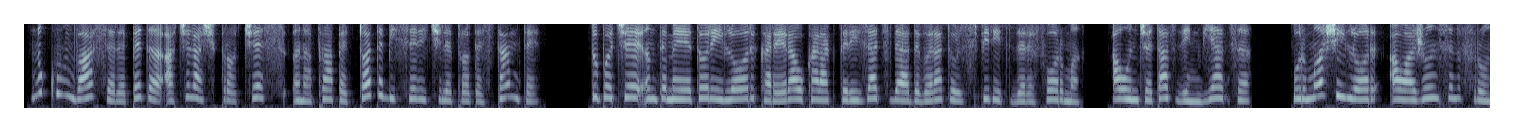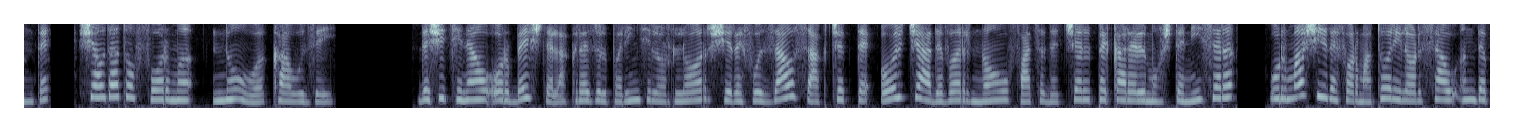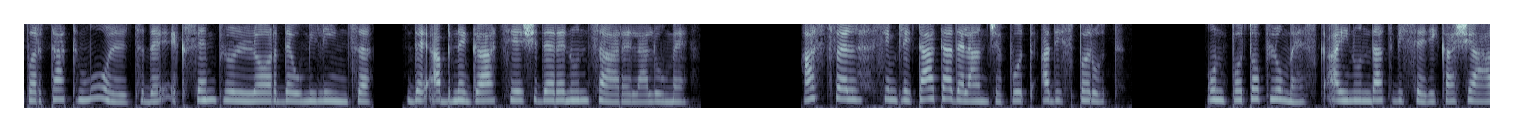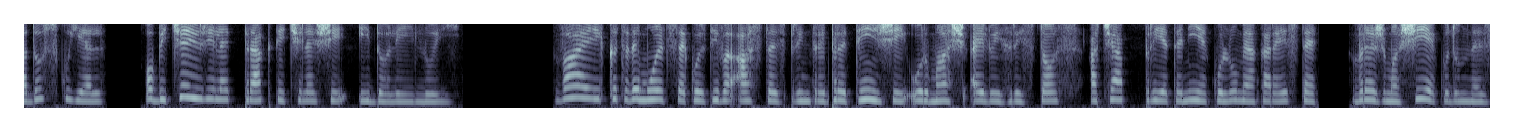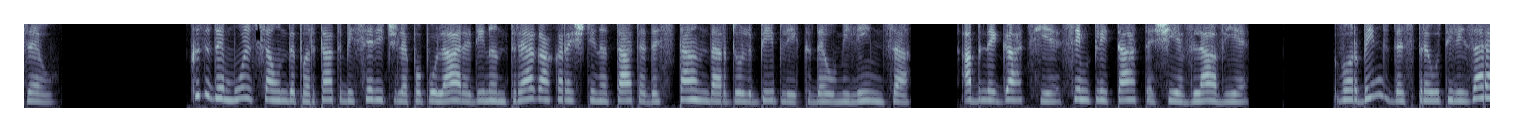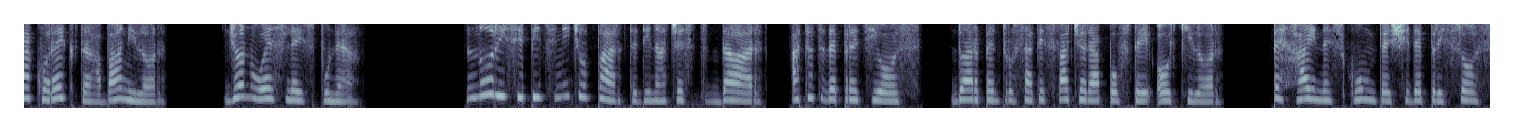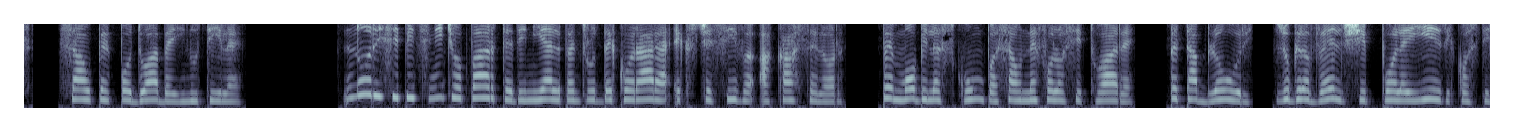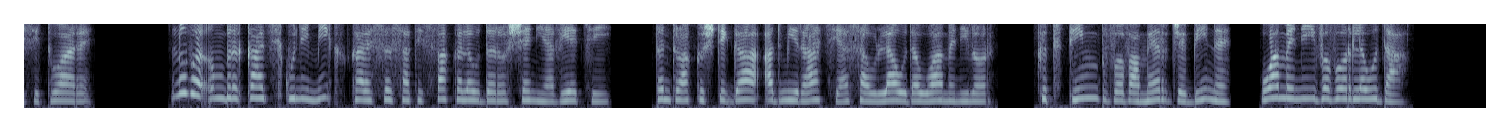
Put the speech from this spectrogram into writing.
Nu cumva se repetă același proces în aproape toate bisericile protestante? După ce întemeietorii lor, care erau caracterizați de adevăratul spirit de reformă, au încetat din viață, urmașii lor au ajuns în frunte și au dat o formă nouă cauzei. Deși țineau orbește la crezul părinților lor și refuzau să accepte orice adevăr nou față de cel pe care îl moșteniseră, urmașii reformatorilor s-au îndepărtat mult de exemplul lor de umilință, de abnegație și de renunțare la lume. Astfel, simplitatea de la început a dispărut. Un potop lumesc a inundat biserica și a adus cu el obiceiurile, practicile și idolii lui. Vai, cât de mult se cultivă astăzi printre pretinșii urmași ai lui Hristos acea prietenie cu lumea care este vrăjmășie cu Dumnezeu. Cât de mult s-au îndepărtat bisericile populare din întreaga creștinătate de standardul biblic de umilință, abnegație, simplitate și evlavie. Vorbind despre utilizarea corectă a banilor, John Wesley spunea Nu risipiți nicio parte din acest dar atât de prețios doar pentru satisfacerea poftei ochilor, pe haine scumpe și de prisos sau pe podoabe inutile. Nu risipiți nicio parte din el pentru decorarea excesivă a caselor, pe mobilă scumpă sau nefolositoare, pe tablouri, zugrăveli și poleiri costisitoare. Nu vă îmbrăcați cu nimic care să satisfacă lăudărășenia vieții, pentru a câștiga admirația sau lauda oamenilor. Cât timp vă va merge bine, oamenii vă vor lăuda.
